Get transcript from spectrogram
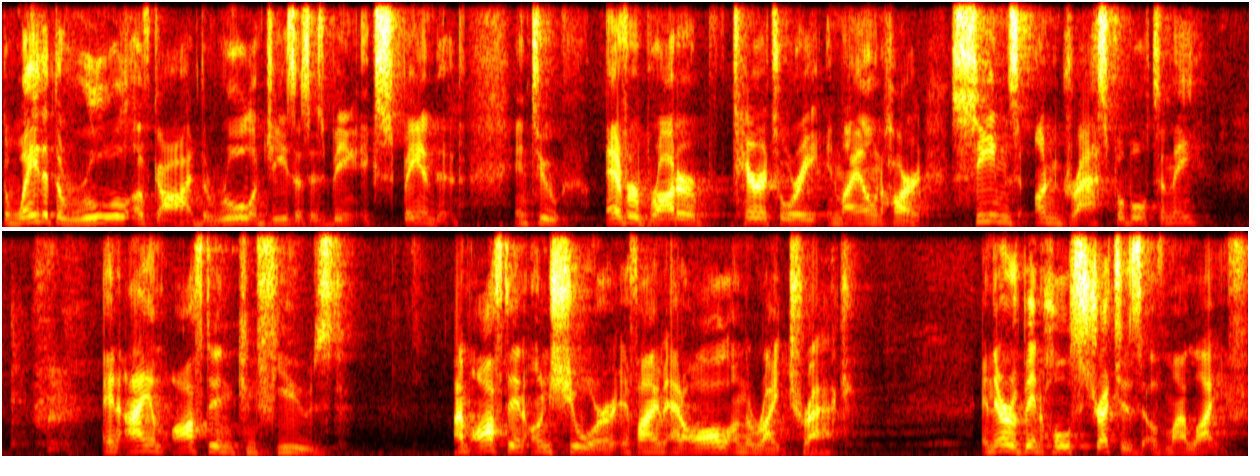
the way that the rule of God, the rule of Jesus, is being expanded into ever broader territory in my own heart seems ungraspable to me. And I am often confused. I'm often unsure if I'm at all on the right track. And there have been whole stretches of my life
